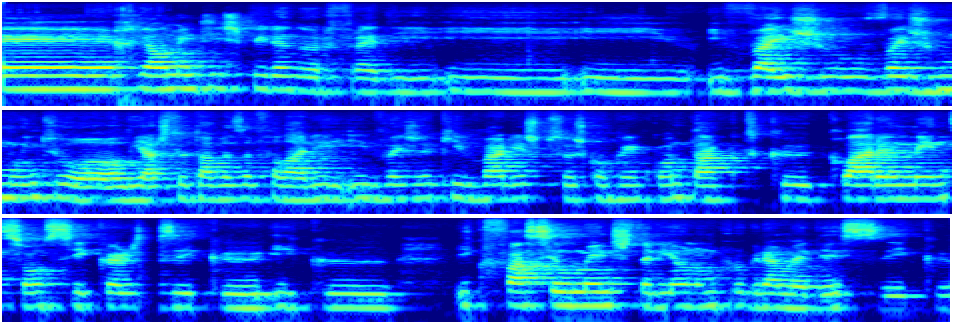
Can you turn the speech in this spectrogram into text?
é realmente inspirador, Fred, e, e, e, vejo, vejo muito, aliás, tu estavas a falar e, e, vejo aqui várias pessoas com quem contacto que claramente são seekers e que, e que, e que facilmente estariam num programa desses e que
